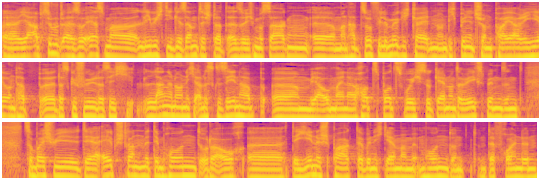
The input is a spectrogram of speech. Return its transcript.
Äh, ja, absolut. Also erstmal liebe ich die gesamte Stadt. Also ich muss sagen, äh, man hat so viele Möglichkeiten und ich bin jetzt schon ein paar Jahre hier und habe äh, das Gefühl, dass ich lange noch nicht alles gesehen habe. Ähm, ja, und meine Hotspots, wo ich so gern unterwegs bin, sind zum Beispiel der Elbstrand mit dem Hund oder auch äh, der Jenischpark. Da bin ich gern mal mit dem Hund und, und der Freundin.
